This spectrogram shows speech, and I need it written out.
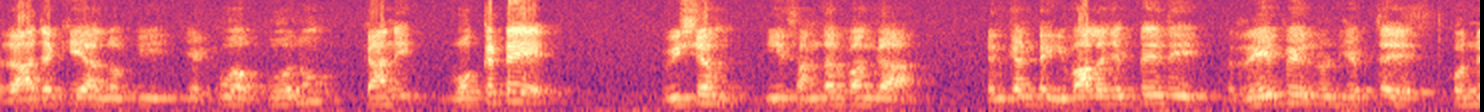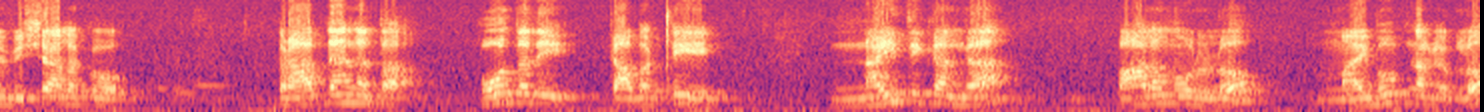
రాజకీయాల్లోకి ఎక్కువ పోను. కానీ ఒక్కటే విషయం ఈ సందర్భంగా. ఎందుకంటే ఇవాళ చెప్పేది రేపేళ్ళుండి చెప్తే కొన్ని విషయాలకు ప్రాధాన్యత పోతుంది కాబట్టి నైతికంగా పాలమూరులో మహబూబ్ నగర్లో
